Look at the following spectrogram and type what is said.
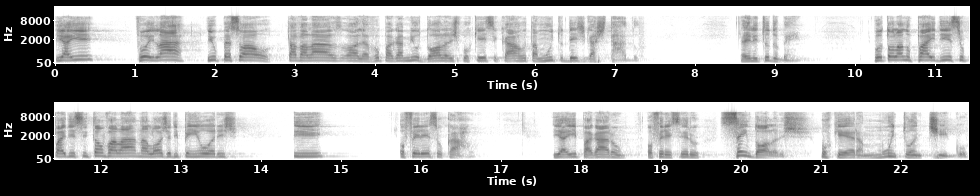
E aí foi lá e o pessoal estava lá, olha, vou pagar mil dólares porque esse carro está muito desgastado. Aí ele, tudo bem. Voltou lá no pai e disse, o pai disse, então vá lá na loja de penhores e ofereça o carro. E aí pagaram, ofereceram 100 dólares, porque era muito antigo.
